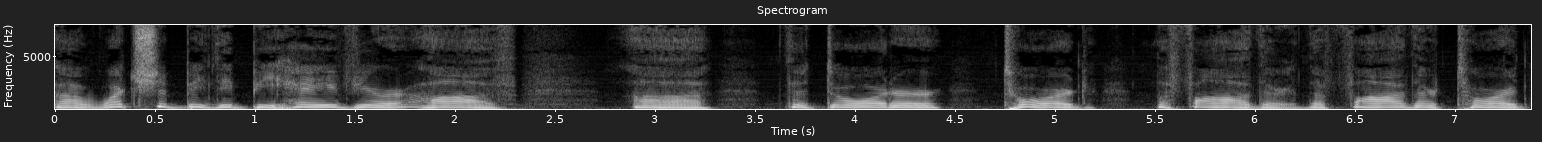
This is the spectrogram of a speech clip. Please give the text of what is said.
uh, what should be the behavior of uh, the daughter toward the father, the father toward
